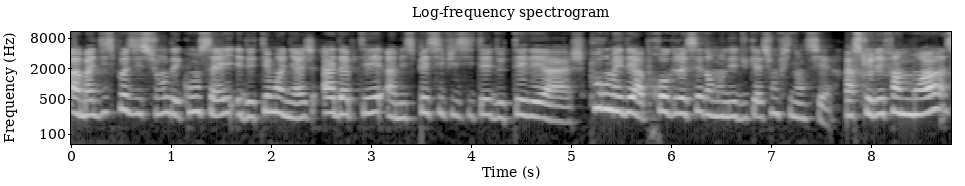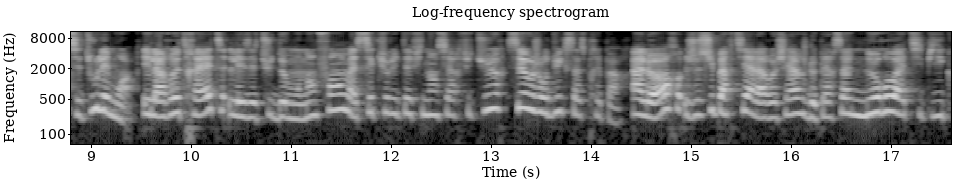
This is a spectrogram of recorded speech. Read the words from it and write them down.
à ma disposition des conseils et des témoignages adaptés à mes spécificités de TDAH pour m'aider à progresser dans mon éducation financière. Parce que les fins de mois, c'est tous les mois. Et la retraite, les études de mon enfant, ma sécurité financière future, c'est aujourd'hui que ça se prépare. Alors, je suis partie à la recherche de personnes neuroatypiques atypiques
